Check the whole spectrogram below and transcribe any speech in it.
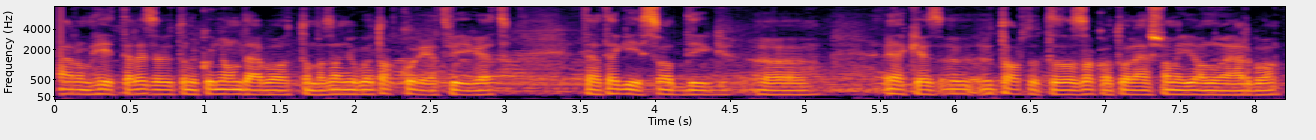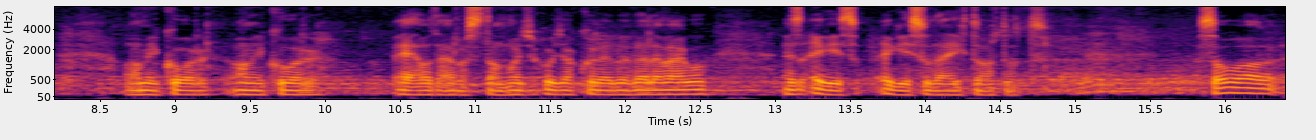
Három héttel ezelőtt, amikor nyomdába adtam az anyagot, akkor ért véget. Tehát egész addig elkezd, tartott az a zakatolás, ami januárban amikor, amikor elhatároztam, hogy, hogy akkor ebbe belevágok, ez egész, egész odáig tartott. Szóval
